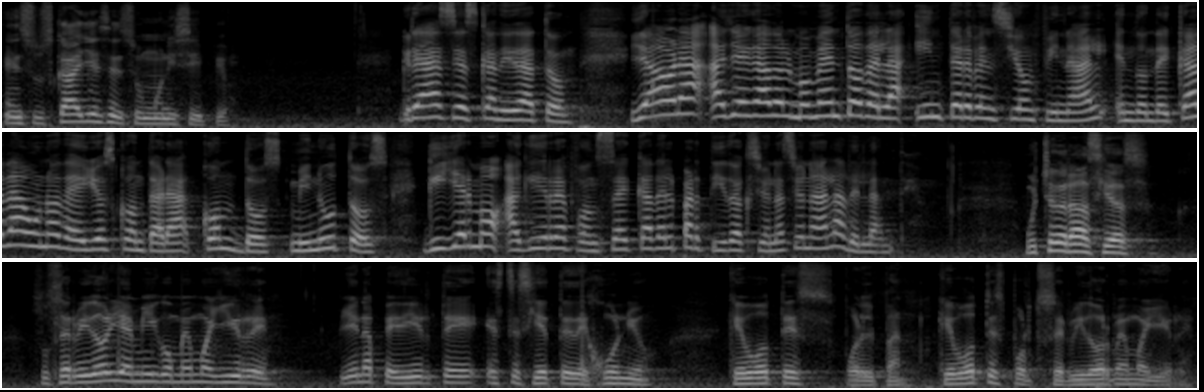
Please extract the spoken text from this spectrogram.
en sus calles, en su municipio. Gracias, candidato. Y ahora ha llegado el momento de la intervención final, en donde cada uno de ellos contará con dos minutos. Guillermo Aguirre Fonseca del Partido Acción Nacional, adelante. Muchas gracias. Su servidor y amigo Memo Aguirre viene a pedirte este 7 de junio que votes por el PAN, que votes por tu servidor Memo Aguirre.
